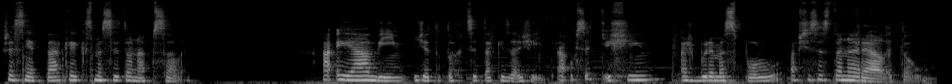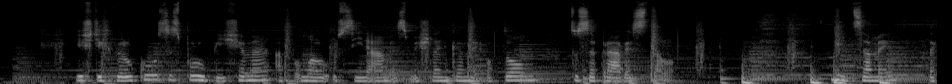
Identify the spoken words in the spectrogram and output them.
Přesně tak, jak jsme si to napsali. A i já vím, že toto chci taky zažít a už se těším, až budeme spolu a vše se stane realitou. Ještě chvilku se spolu píšeme a pomalu usínáme s myšlenkami o tom, co se právě stalo. Být sami, tak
